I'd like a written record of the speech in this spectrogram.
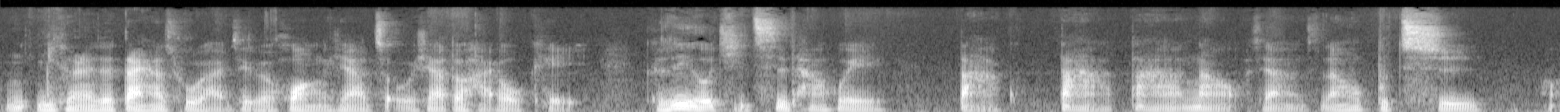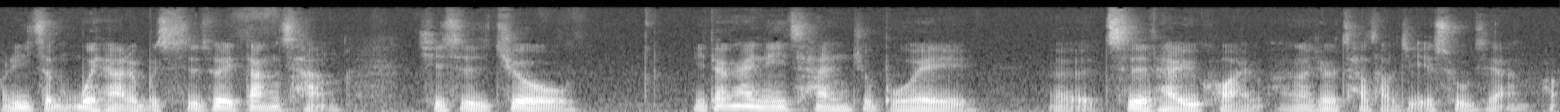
你你可能就带他出来，这个晃一下、走一下都还 OK。可是有几次他会大大大闹这样子，然后不吃，哦，你怎么喂他都不吃，所以当场其实就你大概那一餐就不会呃吃得太愉快嘛，那就草草结束这样，哈。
